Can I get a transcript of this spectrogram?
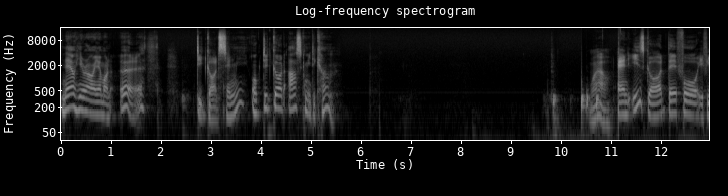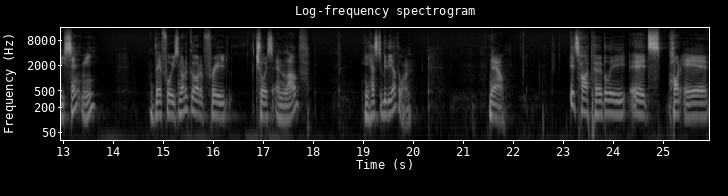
now here I am on earth. Did God send me or did God ask me to come? Wow. And is God, therefore, if He sent me, therefore He's not a God of free choice and love? He has to be the other one. Now, it's hyperbole, it's hot air,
